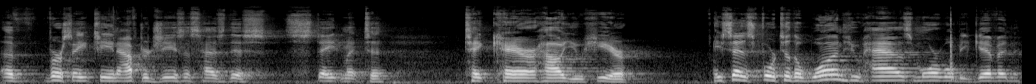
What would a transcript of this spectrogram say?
of verse 18, after Jesus has this statement to take care how you hear, he says, For to the one who has, more will be given,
